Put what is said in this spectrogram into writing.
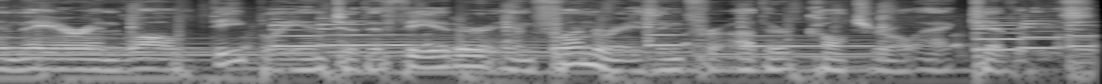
and they are involved deeply into the theater and fundraising for other cultural activities.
